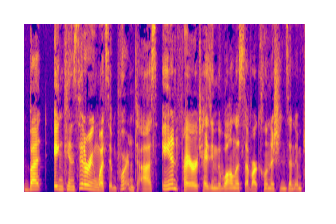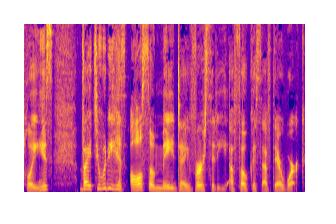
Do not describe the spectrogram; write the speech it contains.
But in considering what's important to us and prioritizing the wellness of our clinicians and employees, Vituity has also made diversity a focus of their work.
